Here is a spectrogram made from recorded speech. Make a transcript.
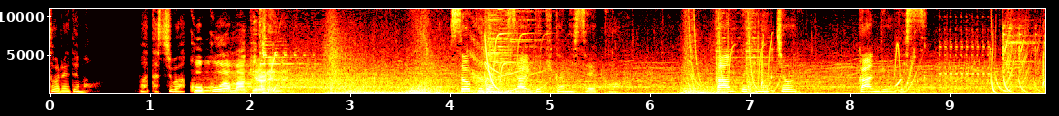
それでも私はここは負けられない。速度の最適化に成功。完璧な調理。完了です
